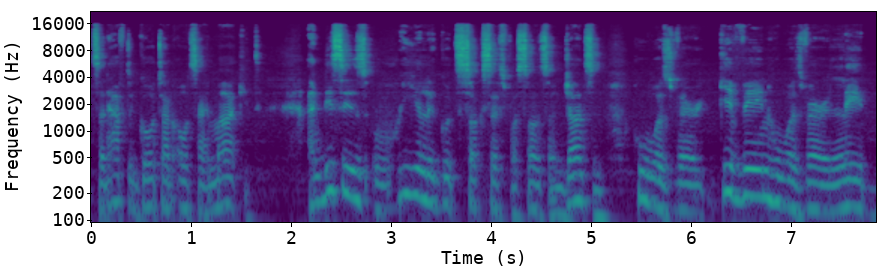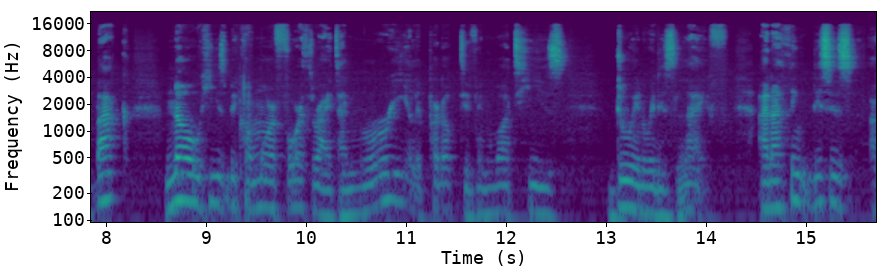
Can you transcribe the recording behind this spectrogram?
So they have to go to an outside market. And this is really good success for Sun-Sun Johnson, who was very giving, who was very laid back. Now he's become more forthright and really productive in what he's doing with his life. And I think this is a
